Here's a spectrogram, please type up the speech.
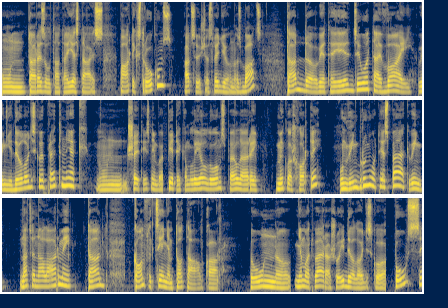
un tā rezultātā iestājas pārtiks trūkums, atsevišķos reģionos bāts, tad vietējie iedzīvotāji vai viņi ideoloģiski vai pretinieki, un šeit īstenībā pietiekami liela loma spēlē arī Miklāša Hortī un viņa bruņotie spēki, viņa nacionālā armija, tad konflikts ieņem totālu karu. Un uh, ņemot vērā šo ideoloģisko pusi,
